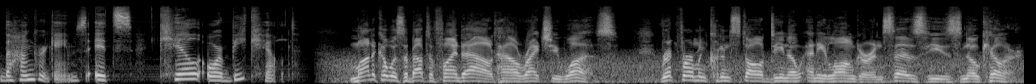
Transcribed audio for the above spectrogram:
the Hunger Games. It's kill or be killed. Monica was about to find out how right she was. Rick Furman couldn't stall Dino any longer and says he's no killer.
